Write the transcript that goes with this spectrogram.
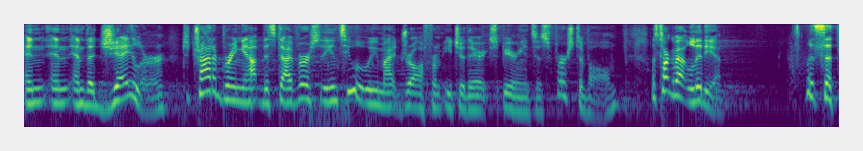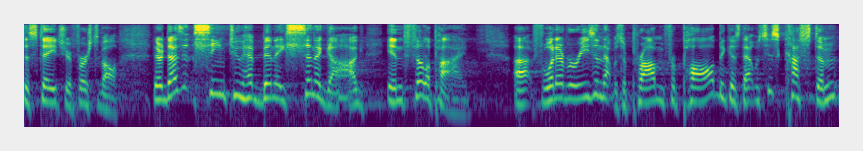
and, and, and the jailer to try to bring out this diversity and see what we might draw from each of their experiences. First of all, let's talk about Lydia. Let's set the stage here, first of all. There doesn't seem to have been a synagogue in Philippi. Uh, for whatever reason, that was a problem for Paul because that was his custom,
